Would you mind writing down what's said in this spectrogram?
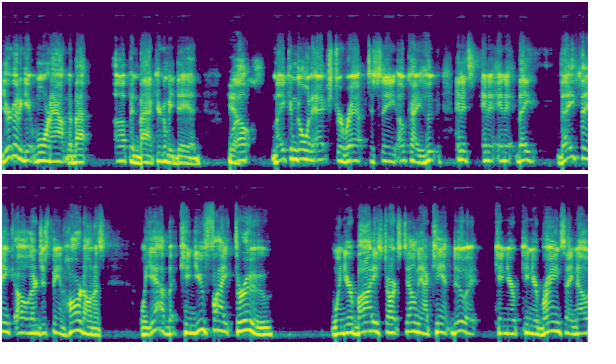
you're going to get worn out in about up and back. You're going to be dead. Yeah. Well, make them go an extra rep to see, okay, who, and it's, and, it, and it, they, they think, oh, they're just being hard on us. Well, yeah, but can you fight through when your body starts telling you I can't do it? Can your, can your brain say, no,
